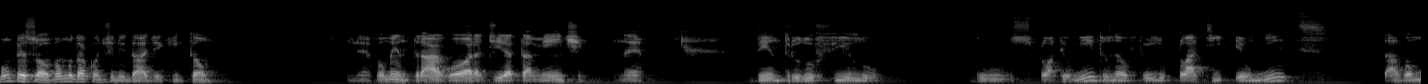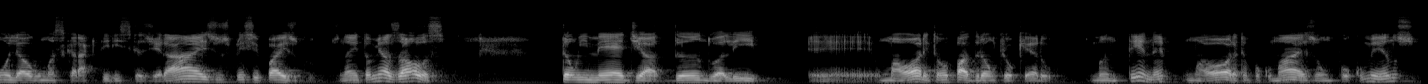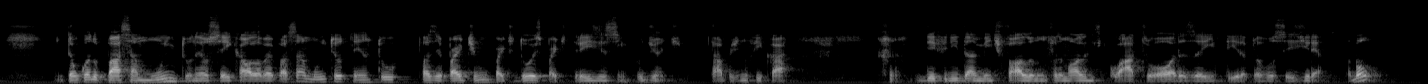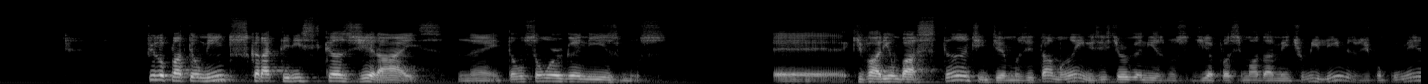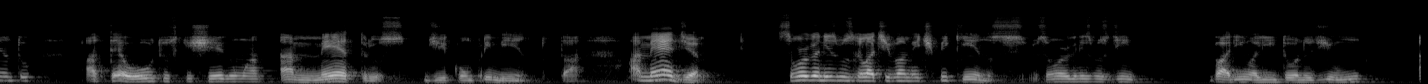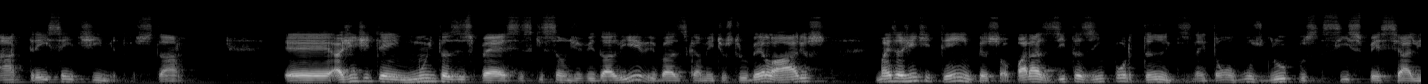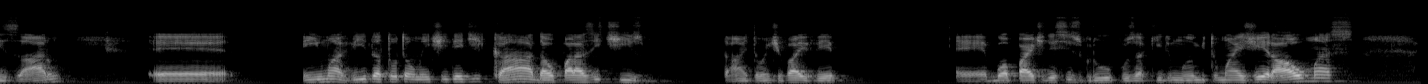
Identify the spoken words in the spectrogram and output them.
Bom, pessoal, vamos dar continuidade aqui então. É, vamos entrar agora diretamente né, dentro do filo dos plateumintos, né, o filo plateumintes. Tá? Vamos olhar algumas características gerais e os principais grupos. Né? Então, minhas aulas estão em média dando ali é, uma hora, então é o padrão que eu quero manter, né? Uma hora, até um pouco mais ou um pouco menos. Então, quando passa muito, né? Eu sei que a aula vai passar muito, eu tento fazer parte 1, parte 2, parte 3 e assim por diante, tá? Pra gente não ficar definidamente falando, vamos fazer uma aula de 4 horas aí inteira para vocês direto, tá bom? Filoplateumintos, características gerais, né? Então, são organismos é, que variam bastante em termos de tamanho. Existem organismos de aproximadamente um milímetro de comprimento, até outros que chegam a, a metros de comprimento. Tá? A média são organismos relativamente pequenos, são organismos de variam ali em torno de 1 a 3 centímetros. Tá? É, a gente tem muitas espécies que são de vida livre, basicamente os turbelários, mas a gente tem, pessoal, parasitas importantes, né? Então, alguns grupos se especializaram é, em uma vida totalmente dedicada ao parasitismo, tá? Então, a gente vai ver é, boa parte desses grupos aqui de um âmbito mais geral, mas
